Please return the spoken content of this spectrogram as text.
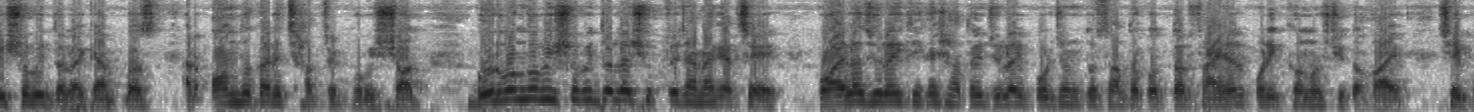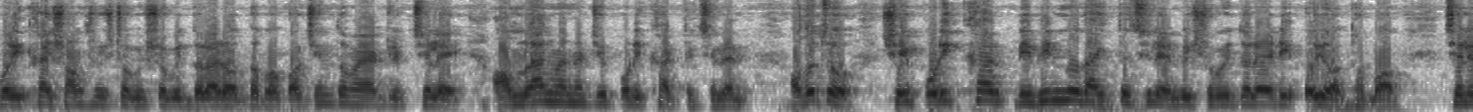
বিশ্ববিদ্যালয় ক্যাম্পাস আর অন্ধকারে ছাত্রের ভবিষ্যৎ। গৌরবঙ্গ বিশ্ববিদ্যালয় সূত্রে জানা গেছে, পয়লা জুলাই থেকে সাতই জুলাই পর্যন্ত স্নাতকোত্তর ফাইনাল পরীক্ষা অনুষ্ঠিত হয়। সেই পরীক্ষায় সংশ্লিষ্ট বিশ্ববিদ্যালয়ের অধ্যাপক অচিন্ত ব্যানার্জির ছেলে অম্লান ব্যানার্জির পরীক্ষার্থী ছিলেন। অথচ সেই পরীক্ষার বিভিন্ন দায়িত্বে ছিলেন বিশ্ববিদ্যালয়েরই ওই অধ্যাপক। ছেলে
